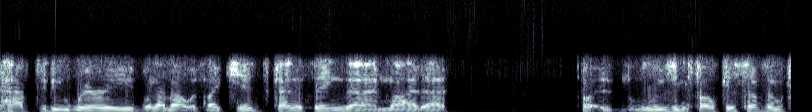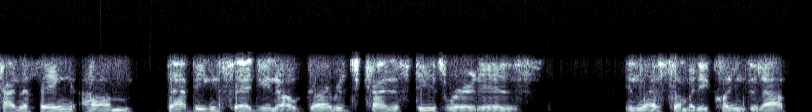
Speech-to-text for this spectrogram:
have to be wary when I'm out with my kids, kind of thing, that I'm not uh, losing focus of them, kind of thing. Um, that being said, you know, garbage kind of stays where it is unless somebody cleans it up.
